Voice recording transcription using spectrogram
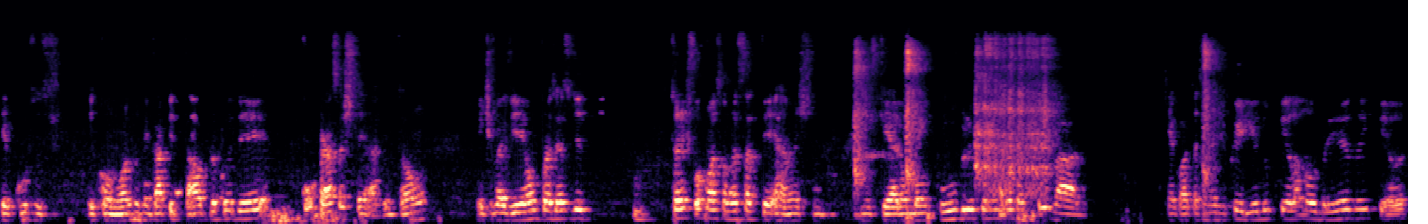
recursos econômicos nem capital para poder comprar essas terras. Então, a gente vai ver um processo de transformação dessa terra, que era um bem público, em um processo privado, que agora está sendo adquirido pela nobreza e pela,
